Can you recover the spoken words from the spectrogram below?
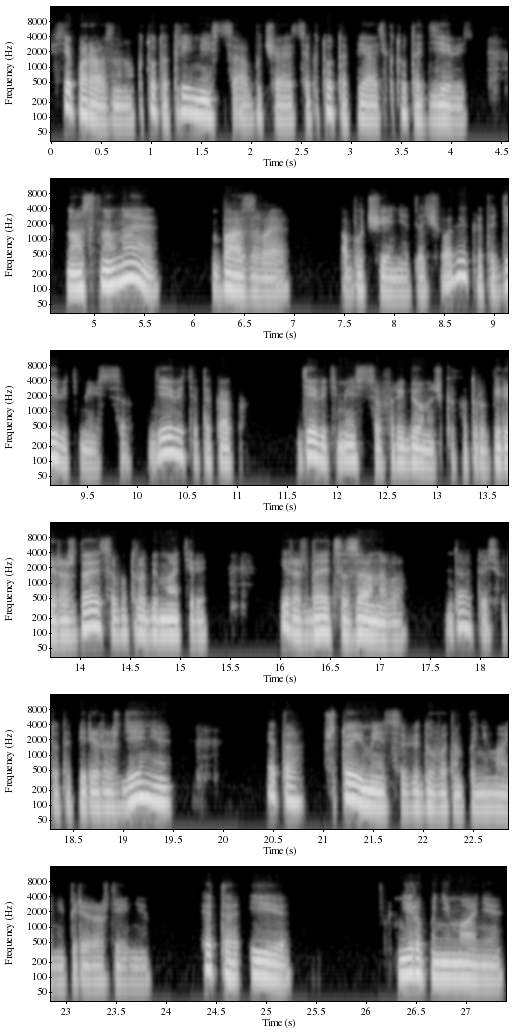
все по-разному. Кто-то три месяца обучается, кто-то пять, кто-то девять. Но основное, базовое обучение для человека – это 9 месяцев. 9 – это как 9 месяцев ребеночка, который перерождается в утробе матери и рождается заново. Да, то есть вот это перерождение, это что имеется в виду в этом понимании перерождения? Это и миропонимание,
